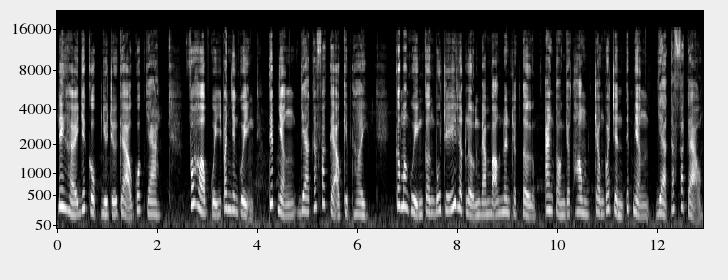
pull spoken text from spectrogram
liên hệ với Cục Dự trữ gạo quốc gia, phối hợp Quỹ ban nhân quyện tiếp nhận và cấp phát gạo kịp thời. Công an huyện cần bố trí lực lượng đảm bảo an ninh trật tự, an toàn giao thông trong quá trình tiếp nhận và cấp phát gạo.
